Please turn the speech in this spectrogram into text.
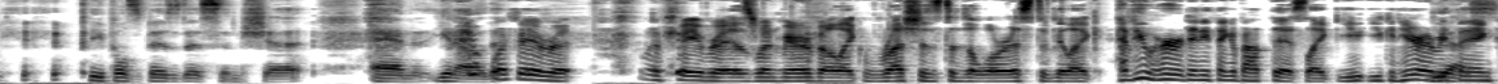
people's business and shit, and you know my favorite my favorite is when Mirabel like rushes to Dolores to be like, Have you heard anything about this? Like you, you can hear everything. Yes.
